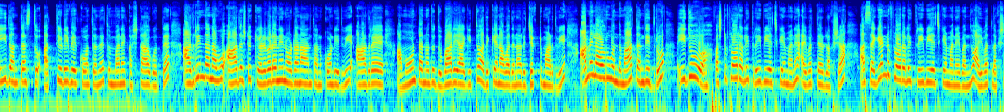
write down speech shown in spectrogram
ಐದು ಅಂತಸ್ತು ಹತ್ತಿಳಿಬೇಕು ಅಂತಂದರೆ ತುಂಬಾ ಕಷ್ಟ ಆಗುತ್ತೆ. ಅದರಿಂದ ನಾವು ಆದಷ್ಟು ಕೆಳಗಡೆನೇ ನೋಡೋಣ ಅಂತ ಅಂದ್ಕೊಂಡಿದ್ವಿ ಆದರೆ ಅಮೌಂಟ್ ಅನ್ನೋದು ದುಬಾರಿ ಆಗಿತ್ತು ಅದಕ್ಕೆ ನಾವು ಅದನ್ನು ರಿಜೆಕ್ಟ್ ಮಾಡಿದ್ವಿ. ಆಮೇಲೆ ಒಂದು ಮಾತು ಅಂದಿದ್ರು, ಇದು ಫಸ್ಟ್ ಫ್ಲೋರಲ್ಲಿ ತ್ರೀ ಬಿ ಎಚ್ ಕೆ ಮನೆ ಐವತ್ತೆರಡು ಲಕ್ಷ, ಆ ಸೆಕೆಂಡ್ ಫ್ಲೋರಲ್ಲಿ ತ್ರೀ ಬಿ ಎಚ್ ಕೆ ಮನೆ ಬಂದು ಐವತ್ತು ಲಕ್ಷ.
